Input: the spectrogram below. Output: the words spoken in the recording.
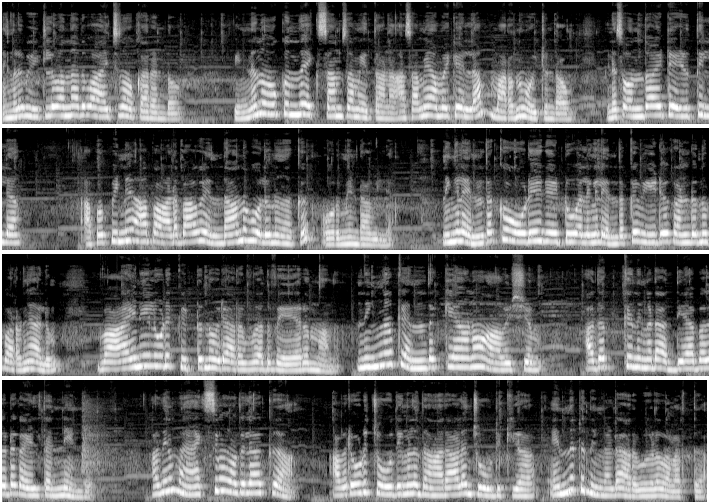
നിങ്ങൾ വീട്ടിൽ വന്ന് അത് വായിച്ച് നോക്കാറുണ്ടോ? പിന്നെ നോക്കുന്നത് എക്സാം സമയത്താണ്. ആ സമയമാകുമ്പോഴേക്കും എല്ലാം മറന്നു പോയിട്ടുണ്ടാവും. പിന്നെ സ്വന്തമായിട്ട് എഴുത്തില്ല. അപ്പോൾ പിന്നെ ആ പാഠഭാഗം എന്താണെന്ന് പോലും നിങ്ങൾക്ക് ഓർമ്മയുണ്ടാവില്ല. നിങ്ങൾ എന്തൊക്കെ ഓഡിയോ കേട്ടു അല്ലെങ്കിൽ എന്തൊക്കെ വീഡിയോ കണ്ടു എന്ന് പറഞ്ഞാലും വായനയിലൂടെ കിട്ടുന്ന ഒരു അറിവ് അത് വേറൊന്നാണ്. നിങ്ങൾക്ക് എന്തൊക്കെയാണോ ആവശ്യം അതൊക്കെ നിങ്ങളുടെ അധ്യാപകരുടെ കയ്യിൽ തന്നെയുണ്ട്. അതിന് മാക്സിമം മുതലാക്കുക. അവരോട് ചോദ്യങ്ങൾ ധാരാളം ചോദിക്കുക. എന്നിട്ട് നിങ്ങളുടെ അറിവുകൾ വളർത്തുക.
